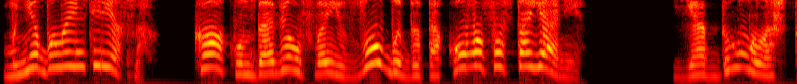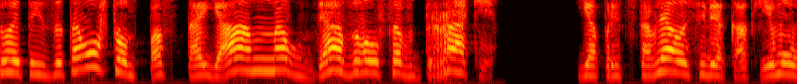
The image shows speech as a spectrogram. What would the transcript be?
Мне было интересно, как он довел свои зубы до такого состояния. Я думала, что это из-за того, что он постоянно ввязывался в драки. Я представляла себе, как ему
